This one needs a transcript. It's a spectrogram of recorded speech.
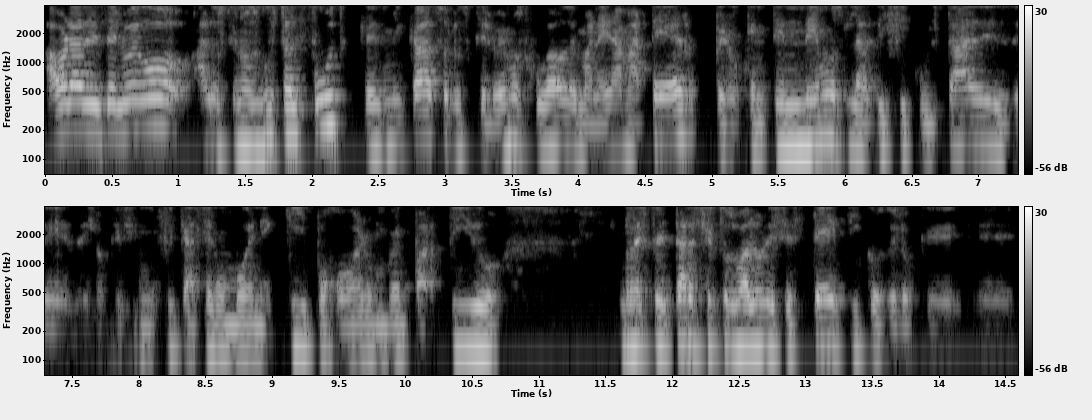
Ahora, desde luego, a los que nos gusta el foot, que es mi caso, los que lo hemos jugado de manera amateur, pero que entendemos las dificultades de, lo que significa ser un buen equipo, jugar un buen partido, respetar ciertos valores estéticos de lo que eh,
